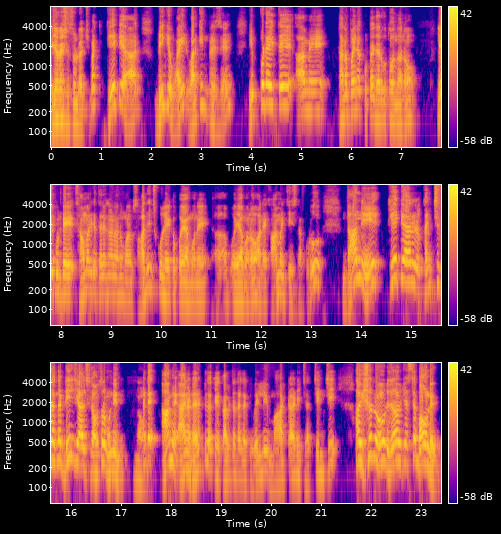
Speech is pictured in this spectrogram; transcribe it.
రిజర్వేషన్స్ ఉండొచ్చు. But KTR being a white working president ఎప్పుడైతే ఆమె తన పైన కుట్ర జరుగుతోందనో లేకుంటే సామాజిక తెలంగాణను మనం సాధించుకోలేకపోయామోనే పోయామనో అనే కామెంట్ చేసినప్పుడు దాన్ని కేటీఆర్ ఖచ్చితంగా డీల్ చేయాల్సిన అవసరం ఉండింది. అంటే ఆమె ఆయన డైరెక్ట్గా కవిత దగ్గరికి వెళ్ళి మాట్లాడి చర్చించి ఆ ఇష్యూను రిజాల్వ్ చేస్తే బాగుండేది.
